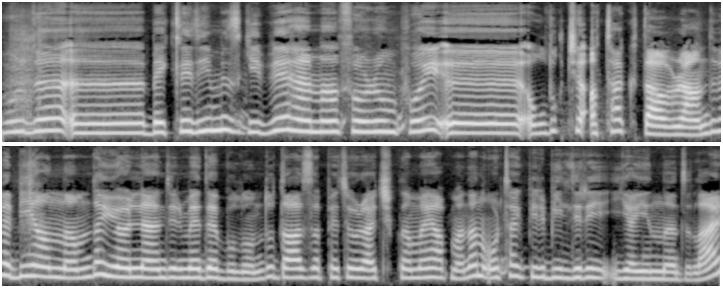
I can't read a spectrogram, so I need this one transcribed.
burada e, beklediğimiz gibi Herman Van Rompuy e, oldukça atak davrandı ve bir anlamda yönlendirmede bulundu. Daha Zapatero açıklama yapmadan ortak bir bildiri yayınladılar.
